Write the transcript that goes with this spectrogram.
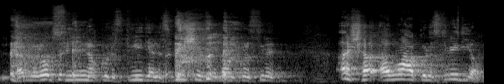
ال anaerobes في منها Clostridia ال species اللي هو ال Clostridium أشهر أنواع ال Clostridium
